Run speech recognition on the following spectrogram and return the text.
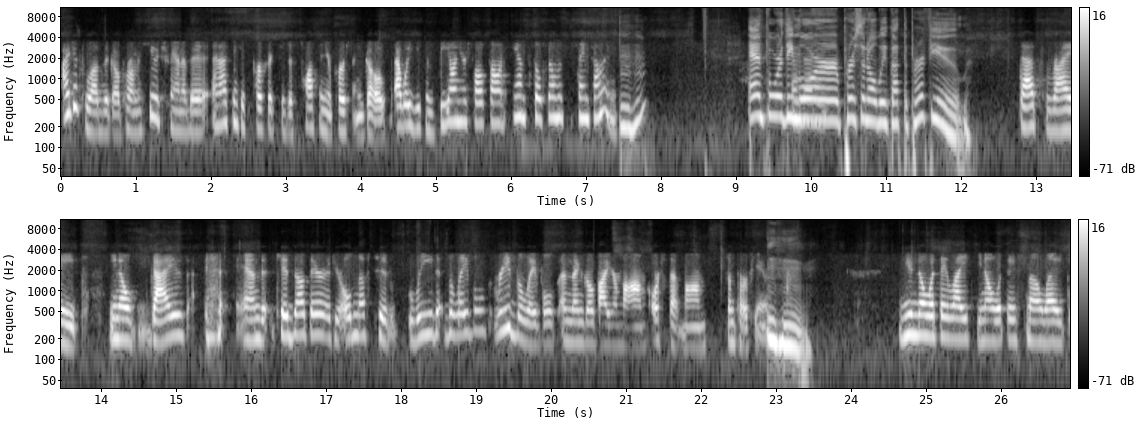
I just love the GoPro. I'm a huge fan of it, and I think it's perfect to just toss in your purse and go. That way, you can be on your cell phone and still film at the same time. Mm-hmm. And for the more personal, we've got the perfume. That's right. You know, guys and kids out there, if you're old enough to read the labels, read the labels and then go buy your mom or stepmom some perfume. Mm-hmm. You know what they like, you know what they smell like,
